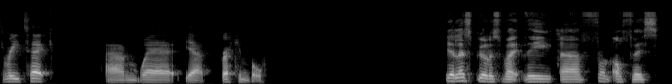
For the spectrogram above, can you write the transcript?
three tech, um, where yeah, wrecking ball. Yeah, let's be honest, mate. The uh, front office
